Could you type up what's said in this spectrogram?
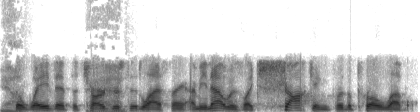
Yeah. the way that the Chargers did last night. I mean that was like shocking for the pro level.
